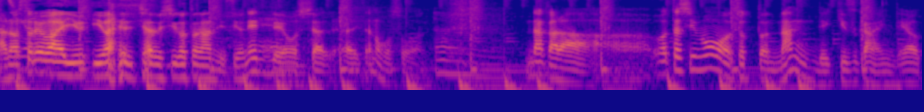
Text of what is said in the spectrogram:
あのそれは言う言われちゃう仕事なんですよねっええておっしゃられたのもそうなんですうん。だから私もちょっとなんで気づかないんだよ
